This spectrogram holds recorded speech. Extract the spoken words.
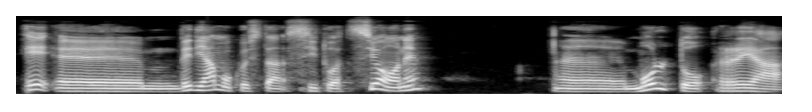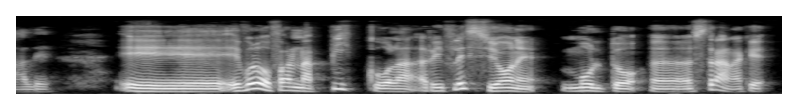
E ehm, vediamo questa situazione eh, molto reale. E, e, volevo fare una piccola riflessione molto strana che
